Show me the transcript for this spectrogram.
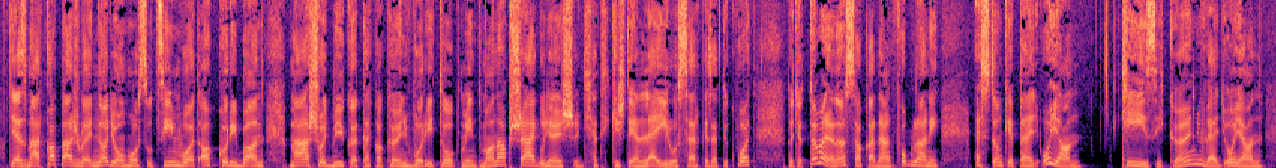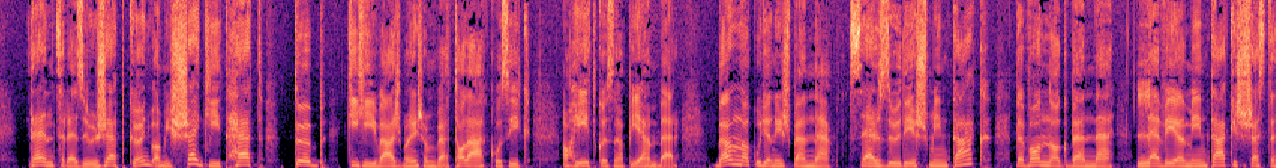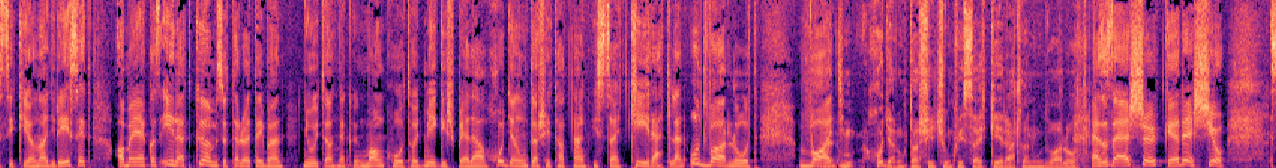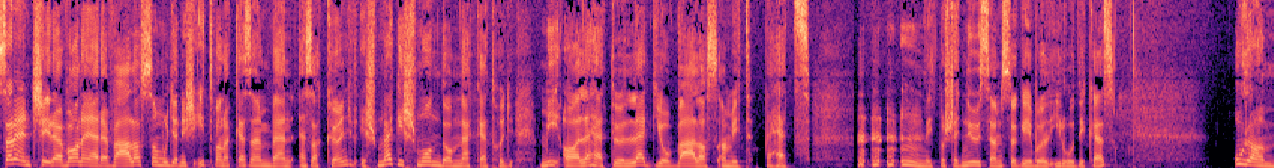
Ugye ez már kapásban egy nagyon hosszú cím volt, akkoriban máshogy működtek a könyvborítók, mint manapság, ugyanis egy hát kis ilyen leíró szerkezetük volt. De hogyha tömören össze akarnánk foglalni, ez tulajdonképpen egy olyan kézikönyv, egy olyan rendszerező zsebkönyv, ami segíthet több kihívásban is, amivel találkozik a hétköznapi ember. Vannak ugyanis benne szerződés minták, de vannak benne levél minták is, és ezt teszi ki a nagy részét, amelyek az élet különböző területeiben nyújtanak nekünk bankót, hogy mégis például hogyan utasíthatnánk vissza egy kéretlen udvarlót, vagy... Hogyan utasítsunk vissza egy kéretlen udvarlót? Ez az első kérdés, jó. Szerencsére van erre válaszom, ugyanis itt van a kezemben ez a könyv, és meg is mondom neked, hogy mi a lehető legjobb válasz, amit tehetsz. Itt most egy nő szemszögéből íródik ez. Uram,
